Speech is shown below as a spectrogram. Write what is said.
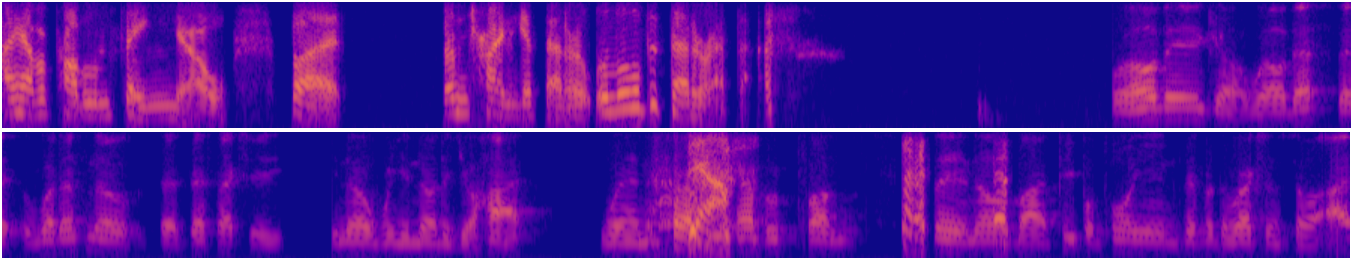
I have a problem saying no, but I'm trying to get better, a little bit better at that. Well, there you go. Well, that's that. Well, that's no. That, that's actually you know when you know that you're hot when uh, Yeah. you have a problem saying no by people pulling you in different directions. So I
